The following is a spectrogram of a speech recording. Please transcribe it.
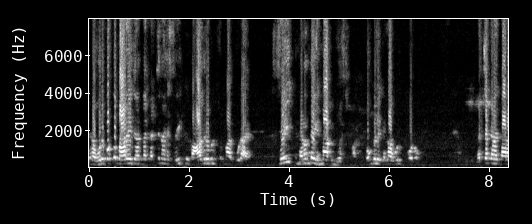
ஏன்னா ஒரு பக்கம் பாரதிய ஜனதா கட்சி நாங்க ஸ்ட்ரைக்கு ஆதரவுன்னு சொன்னா கூட ஸ்ட்ரைக் நடந்தா என்ன ஆகும் யோசிப்பாங்க. பொங்கலுக்கு எல்லாம் ஊருக்கு போகணும். லட்சக்கணக்கான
